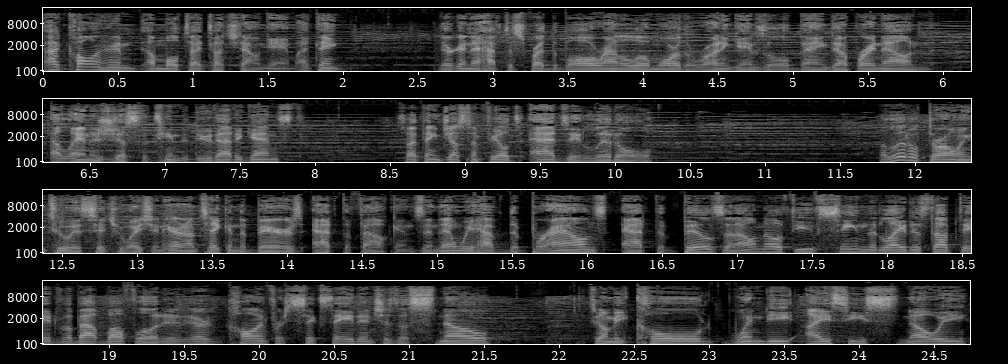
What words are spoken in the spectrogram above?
I calling him a multi touchdown game. I think they're gonna have to spread the ball around a little more. The running game's a little banged up right now, and Atlanta's just the team to do that against. So I think Justin Fields adds a little a little throwing to his situation here, and I'm taking the Bears at the Falcons. And then we have the Browns at the Bills. And I don't know if you've seen the latest update about Buffalo. They're calling for six to eight inches of snow. It's going to be cold, windy, icy, snowy.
